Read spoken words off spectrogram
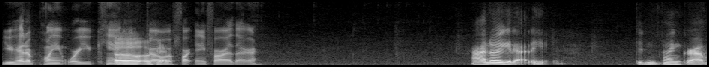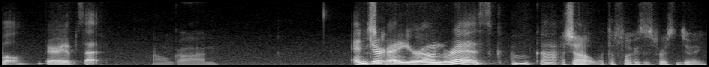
you hit a point where you can't Oh, go far, any farther. How do I get out of here? Didn't find gravel. Very upset. Oh God. Enter at your own risk. Oh God. Watch out! What the fuck is this person doing?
